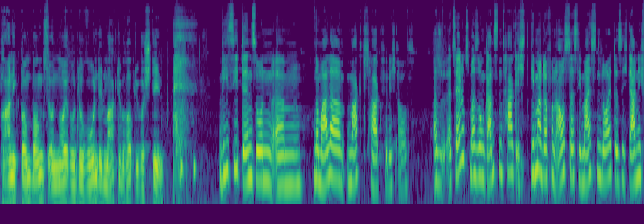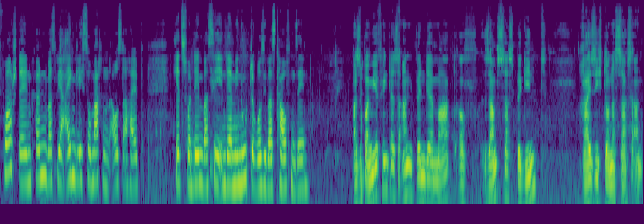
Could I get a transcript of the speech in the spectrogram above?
Panikbonbons und Neurodoron den Markt überhaupt überstehen. Wie sieht denn so ein ähm, normaler Markttag für dich aus? Also erzähl uns mal so einen ganzen Tag. Ich gehe mal davon aus, dass die meisten Leute sich gar nicht vorstellen können, was wir eigentlich so machen außerhalb jetzt von dem, was sie in der Minute, wo sie was kaufen, sehen? Also bei mir fängt das an, wenn der Markt auf Samstags beginnt, reise ich donnerstags an,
